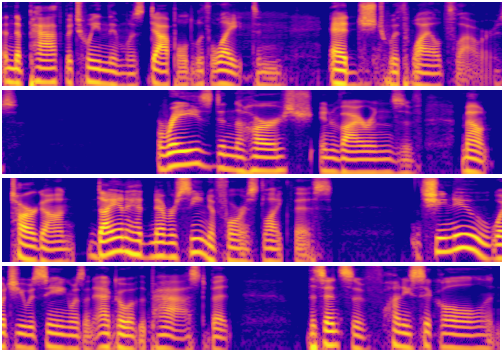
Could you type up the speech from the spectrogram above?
and the path between them was dappled with light and edged with wildflowers. Raised in the harsh environs of Mount Targon, Diana had never seen a forest like this. She knew what she was seeing was an echo of the past, but the scents of honeysuckle and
